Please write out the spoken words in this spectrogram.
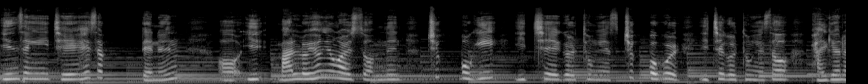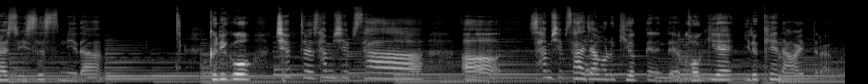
인생이 재해석되는 어, 이 말로 형용할 수 없는 축복이 이 책을 통해서 축복을 이 책을 통해서 발견할 수 있었습니다. 그리고 챕터 34 어, 34장으로 기억되는데요. 거기에 이렇게 나와 있더라고요.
